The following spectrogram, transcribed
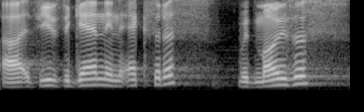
Uh, it's used again in Exodus with Moses.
